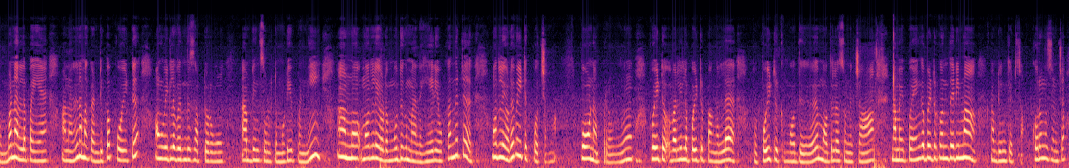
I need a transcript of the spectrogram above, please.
ரொம்ப நல்ல பையன். அதனால நம்ம கண்டிப்பாக போயிட்டு அவங்க வீட்டில் விருந்து சாப்பிட்டு வருவோம் அப்படின்னு சொல்லிட்டு முடிவு பண்ணி மொ முதலையோட முதுகு மேலே ஏறி உட்காந்துட்டு முதலையோட வீட்டுக்கு போச்சாமா போன அப்புறம் போயிட்டு வழியில் போயிட்டுருப்பாங்கல்ல? அப்போ போயிட்டுருக்கும்போது முதல்ல சொன்னிச்சான் நம்ம இப்போ எங்கே போயிட்டுருக்கோம்னு தெரியுமா? அப்படின்னு கேட்டுச்சான். குரங்கு சொன்னிச்சான்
